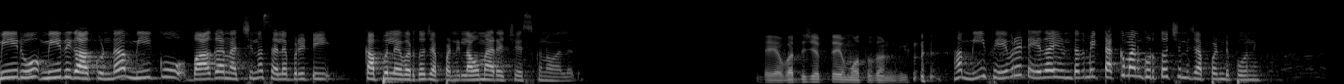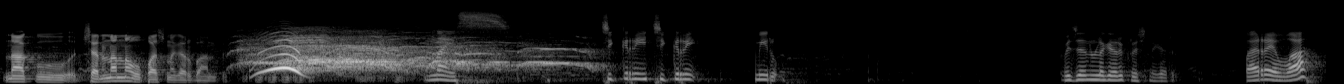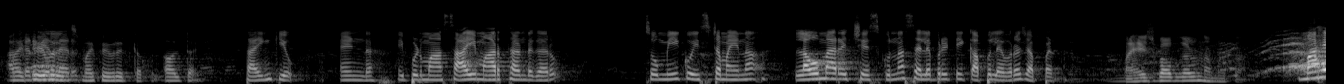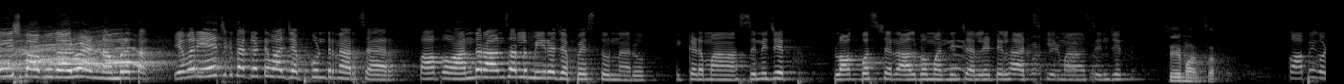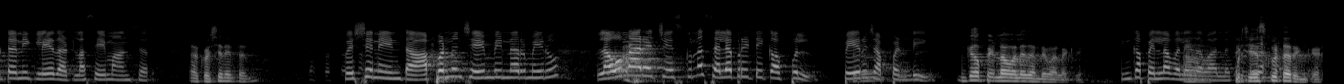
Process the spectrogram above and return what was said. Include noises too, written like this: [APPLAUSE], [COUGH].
మీరు మీది కాకుండా మీకు బాగా నచ్చిన సెలబ్రిటీ కపుల్ ఎవరిదో చెప్పండి. లవ్ మ్యారేజ్ చేసుకున్న వాళ్ళది. అంటే ఎవరిది చెప్తే ఏమవుతుందండి? [LAUGHS] ఆ, మీ ఫేవరెట్ ఏదై ఉంటుంది? మీకు టక్కు మన గుర్తొచ్చింది చెప్పండి పోనీ. నాకు చరణన్న ఉపాసన గారు బాగా అనిపిస్తుంది. [LAUGHS] నైస్ చిక్రీ చిక్రీ. మీరు? విజయనుల గారు కృష్ణ గారు. వరే వా my favourite couple all time thank you and ఇప్పుడు మా సాయి మార్తాండ్ గారు. సో మీకు ఇష్టమైన లవ్ మ్యారేజ్ చేసుకున్న సెలబ్రిటీ కపుల్ ఎవరో చెప్పండి. మహేష్ బాబు గారు నమ్రత. మహేష్ బాబు గారు అండ్ నమ్రత. ఎవరి ఏజ్కి తగ్గట్టు వాళ్ళు చెప్పుకుంటున్నారు సార్. పాపం అందరు ఆన్సర్లు మీరే చెప్పేస్తున్నారు. ఇక్కడ మా సినిజిత్ బ్లాక్ బస్టర్ ఆల్బమ్ అందించారు లిటిల్ హార్ట్స్కి మా సినిజిత్. సేమ్ ఆన్సర్ కాపీ కొట్టడానికి లేదు అట్లా సేమ్ ఆన్సర్ క్వశ్చన్ ఏంటండి? క్వశ్చన్ ఏంటా? అప్పటి నుంచి ఏం విన్నారు మీరు? లవ్ మ్యారేజ్ చేసుకున్న సెలబ్రిటీ కపుల్ పేరు చెప్పండి. ఇంకా పెళ్ళి అవ్వలేదండి వాళ్ళకి. ఇంకా పెళ్ళవ్వలేదా వాళ్ళకి? ఇప్పుడు చేసుకుంటారు ఇంకా.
